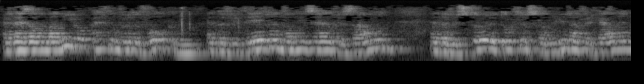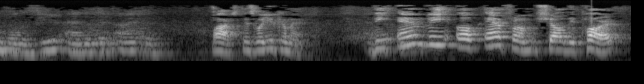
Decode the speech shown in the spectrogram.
En hij zal een banier opheffen voor de volken, en de verdrevenen van Israël verzamelen, en de verstoorde dochters van Juda vergaderen van de vier einden der aarde. Watch, this is where you come in. The envy of Ephraim shall depart,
